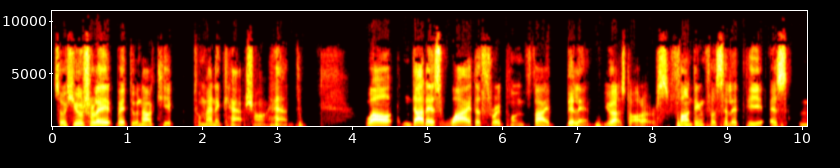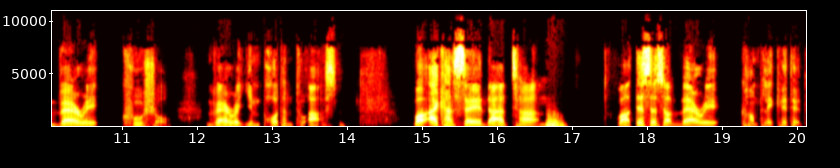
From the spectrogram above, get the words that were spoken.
So usually we do not keep too many cash on hand. Well, that is why the 3.5 billion US dollars funding facility is very crucial very important to us? Well, I can say that, um, well, this is a very complicated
